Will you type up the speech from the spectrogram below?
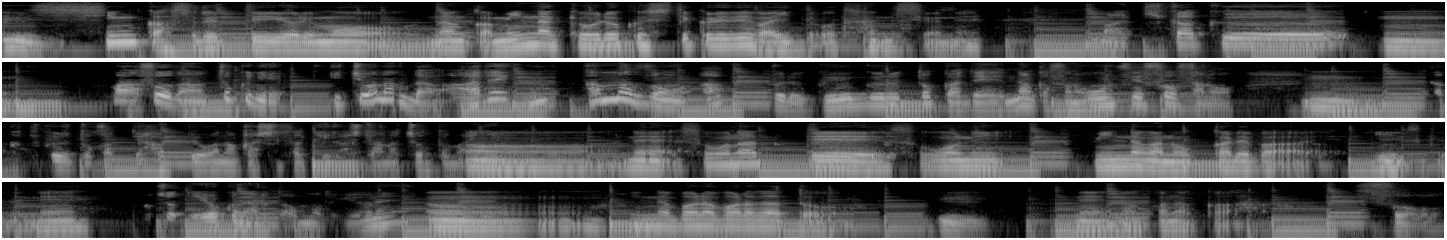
うん。進化するっていうよりも、なんかみんな協力してくれればいいってことなんですよね。まあ企画、うん。まあそうだな、特に一応なんだ、あれ、ん ?Amazon、Apple、Google とかでなんかその音声操作のうん。企画作るとかって発表はなんかしてた気がしたな、ちょっと前に。ああ、ね、そうなって、そこにみんなが乗っかればいいですけどね。ちょっと良くなるとは思うんだけどね。うん。みんなバラバラだと、うん。ね、なかなか。そ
